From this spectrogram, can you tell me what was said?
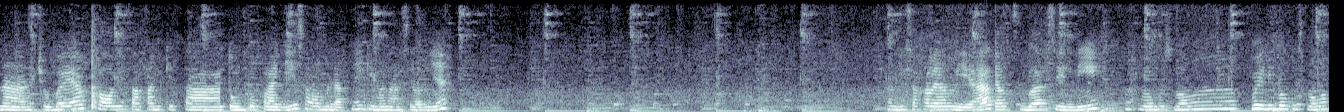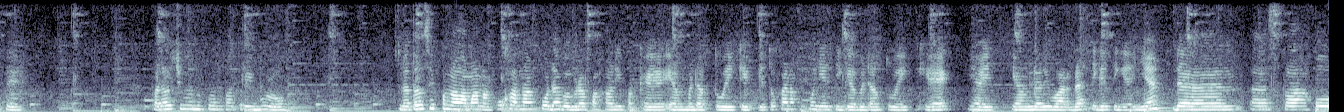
nah coba ya kalau misalkan kita tumpuk lagi sama bedaknya gimana hasilnya Nah, bisa kalian lihat yang sebelah sini, wah bagus banget. Wah, ini bagus banget ya. Padahal cuma 24 ribu loh. Gak tau sih pengalaman aku karena aku udah beberapa kali pakai yang bedak tui cake itu kan aku punya tiga bedak tui cake ya yang dari Wardah tiga-tiganya. Dan uh, setelah aku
